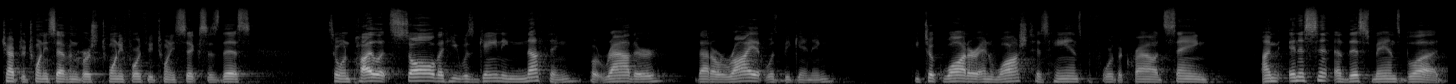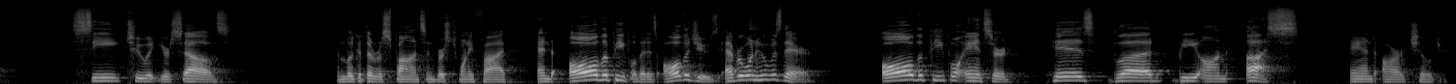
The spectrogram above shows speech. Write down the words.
chapter 27, verse 24 through 26 is this. So when Pilate saw that he was gaining nothing, but rather that a riot was beginning, he took water and washed his hands before the crowd, saying, I'm innocent of this man's blood. See to it yourselves. And look at the response in verse 25. And all the people, that is, all the Jews, everyone who was there, all the people answered, His blood be on us and our children.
